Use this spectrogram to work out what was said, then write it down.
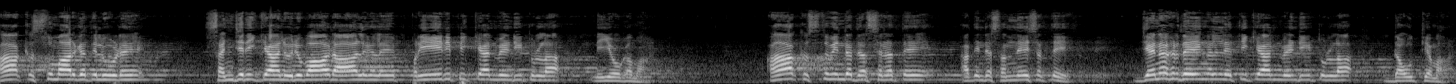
ആ ക്രിസ്തുമാർഗത്തിലൂടെ സഞ്ചരിക്കാൻ ഒരുപാട് ആളുകളെ പ്രേരിപ്പിക്കാൻ വേണ്ടിയിട്ടുള്ള നിയോഗമാണ്. ആ ക്രിസ്തുവിന്റെ ദർശനത്തെ അതിന്റെ സന്ദേശത്തെ ജനഹൃദയങ്ങളിൽ എത്തിക്കാൻ വേണ്ടിയിട്ടുള്ള ദൗത്യമാണ്.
